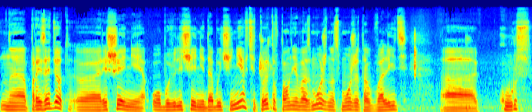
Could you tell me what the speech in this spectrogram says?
э, произойдет решение об увеличении добычи нефти, то это вполне возможно сможет обвалить курс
